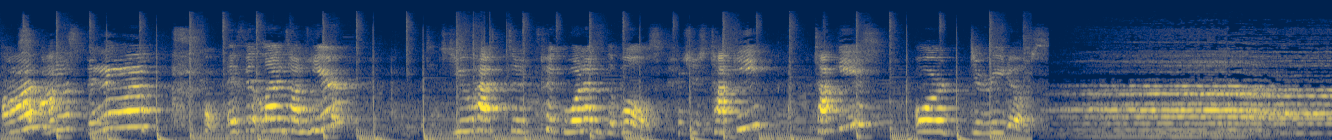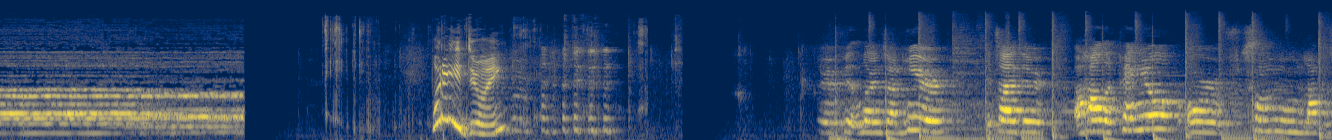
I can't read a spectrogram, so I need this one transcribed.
on, on the spinning wheel, if it lands on here, you have to pick one of the bowls, which is Taki, Takis, or Doritos. what are you doing? If it lands on here, it's either a jalapeno or something like a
